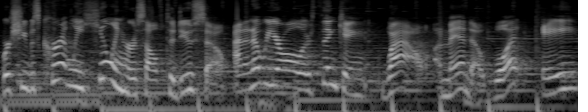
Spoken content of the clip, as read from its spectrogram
where she was currently healing herself to do so. And I know what you all are thinking, wow, Amanda, what a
